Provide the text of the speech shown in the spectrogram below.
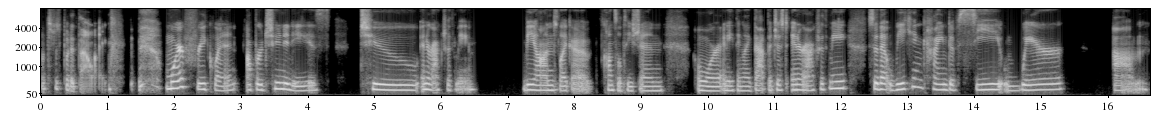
let's just put it that way, more frequent opportunities to interact with me beyond like a consultation or anything like that, but just interact with me so that we can kind of see where, um,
